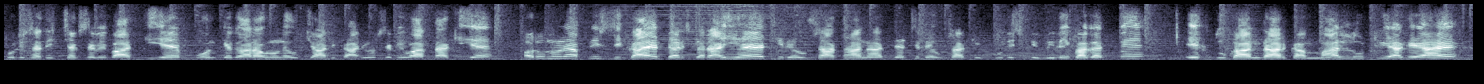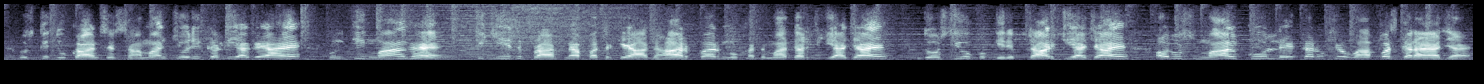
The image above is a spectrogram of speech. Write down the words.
पुलिस अधीक्षक से भी बात की है, फ़ोन के द्वारा उन्होंने उच्च अधिकारियों से भी वार्ता की है और उन्होंने अपनी शिकायत दर्ज कराई है कि रेउसा थाना अध्यक्ष, रेउसा की पुलिस की विधि भगत में एक दुकानदार का माल लूट लिया गया है, उसकी दुकान से सामान चोरी कर लिया गया है। उनकी मांग है कि इस प्रार्थना पत्र के आधार पर मुकदमा दर्ज किया जाए, दोषियों को गिरफ़्तार किया जाए और उस माल को लेकर उसे वापस कराया जाए।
